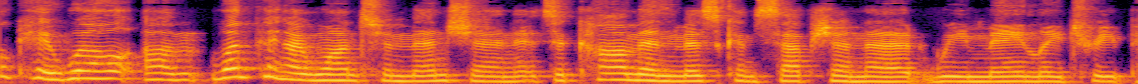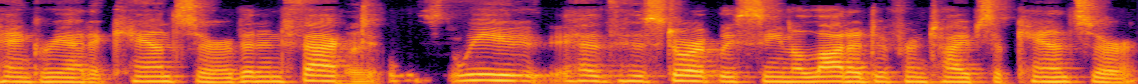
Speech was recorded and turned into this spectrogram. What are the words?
Okay, well, um, one thing I want to mention it's a common misconception that we mainly treat pancreatic cancer, but in fact, right. we have historically seen a lot of different types of cancer.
